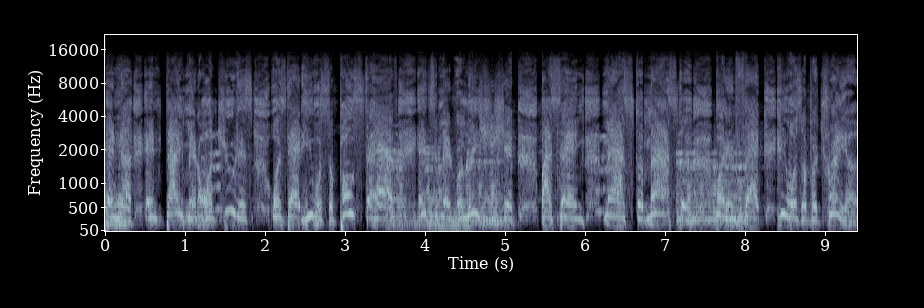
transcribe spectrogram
And the indictment on Judas was that he was supposed to have intimate relationship by saying, master, master, but in fact, he was a betrayer.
